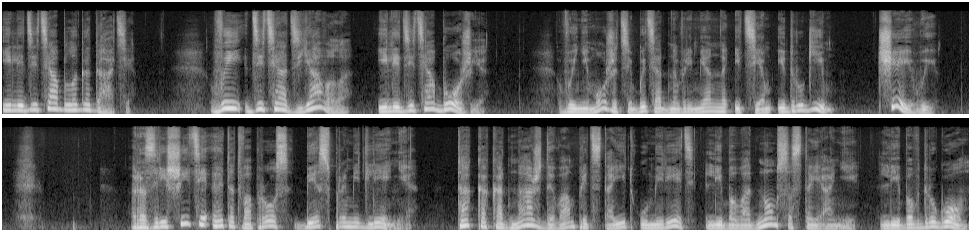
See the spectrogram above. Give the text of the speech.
или дитя благодати? Вы дитя дьявола или дитя Божье? Вы не можете быть одновременно и тем, и другим. Чей вы? Разрешите этот вопрос без промедления – так как однажды вам предстоит умереть либо в одном состоянии, либо в другом.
